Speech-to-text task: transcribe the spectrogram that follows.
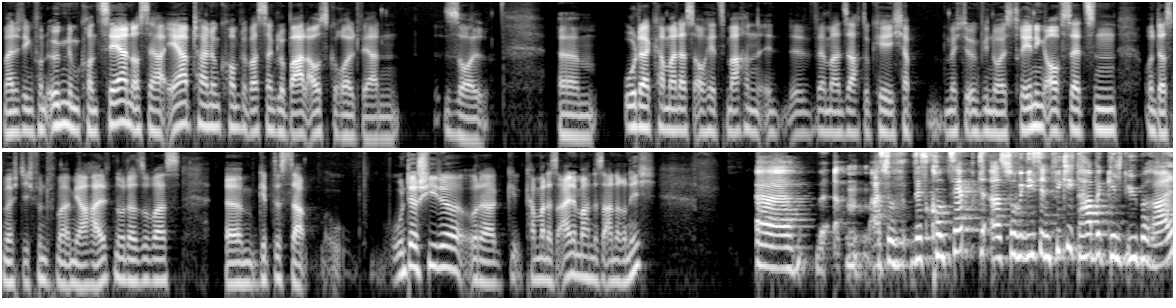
meinetwegen von irgendeinem Konzern aus der HR-Abteilung kommt und was dann global ausgerollt werden soll. Ähm, oder kann man das auch jetzt machen, äh, wenn man sagt, okay, ich hab, möchte irgendwie neues Training aufsetzen und das möchte ich fünfmal im Jahr halten oder sowas? Ähm, gibt es da Unterschiede oder kann man das eine machen, das andere nicht? Äh, also das Konzept, äh, so wie ich es entwickelt habe, gilt überall.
